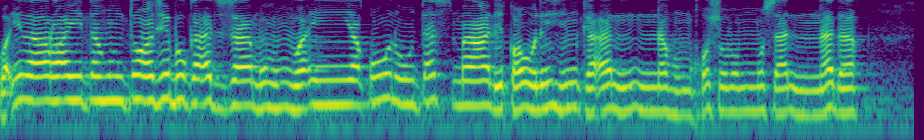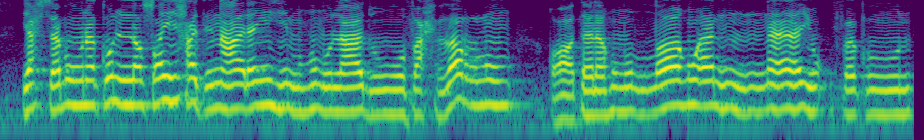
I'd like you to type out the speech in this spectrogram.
وإذا رأيتهم تعجبك أجسامهم وإن يقولوا تسمع لقولهم كأنهم خشب مسندة. يحسبون كل صيحة عليهم هم العدو فاحذرهم. قاتلهم الله أنا يؤفكون.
